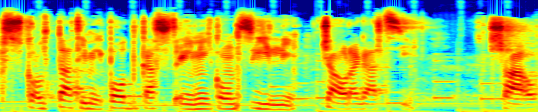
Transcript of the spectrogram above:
ascoltatemi i podcast e i miei consigli. Ciao ragazzi. Ciao.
